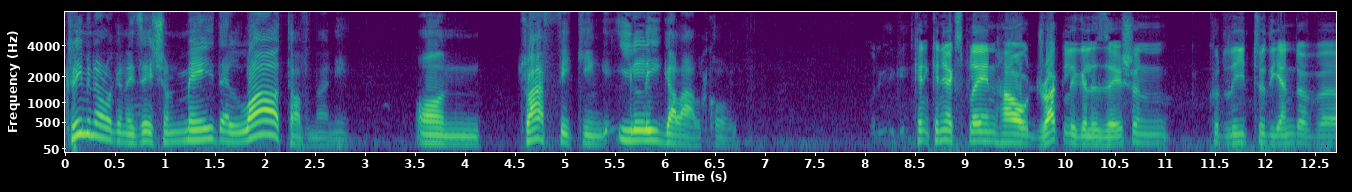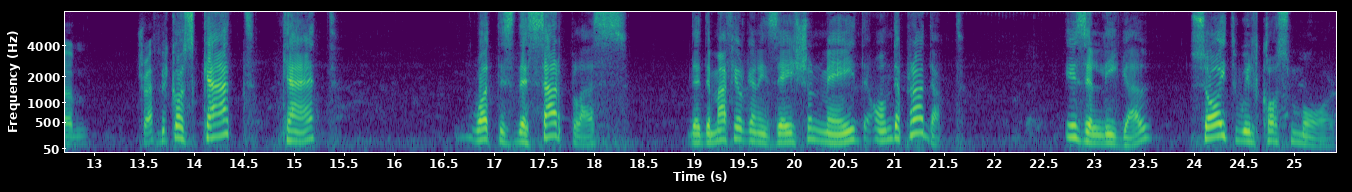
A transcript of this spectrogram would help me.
criminal organization made a lot of money on trafficking illegal alcohol. Can, can you explain how drug legalization could lead to the end of um, traffic? Because cat, cat, what is the surplus that the mafia organization made on the product is illegal, so it will cost more.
